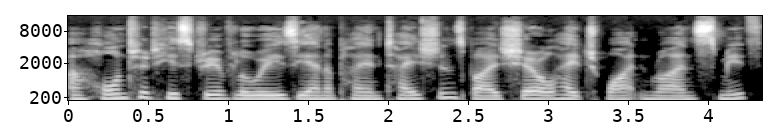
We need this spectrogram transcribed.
a Haunted History of Louisiana Plantations by Cheryl H. White and Ryan Smith,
